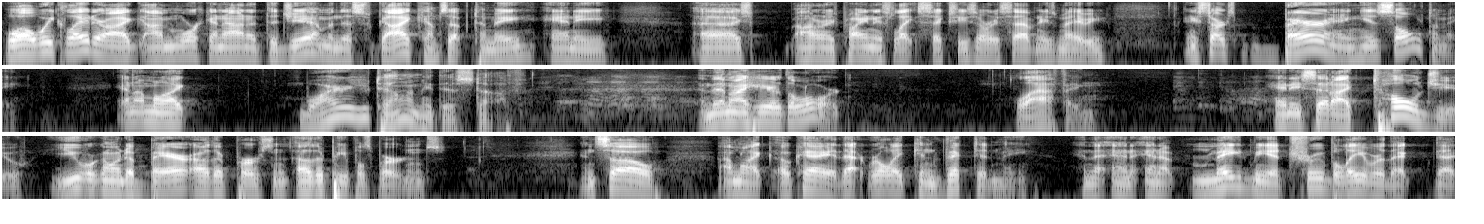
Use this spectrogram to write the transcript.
Well, a week later, I, am working out at the gym, and this guy comes up to me, and he, uh, I don't know, he's probably in his late 60s, early 70s maybe, and he starts burying his soul to me. And I'm like, why are you telling me this stuff? and then I hear the Lord laughing. And he said, I told you you were going to bear other persons, other people's burdens. And so I'm like, okay, that really convicted me. And, and, and it made me a true believer that, that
